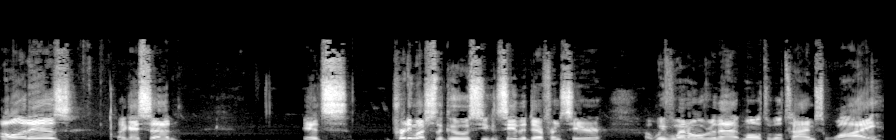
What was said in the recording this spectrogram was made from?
all it is, like I said, it's pretty much the goose. You can see the difference here. Uh, we've went over that multiple times. Why?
